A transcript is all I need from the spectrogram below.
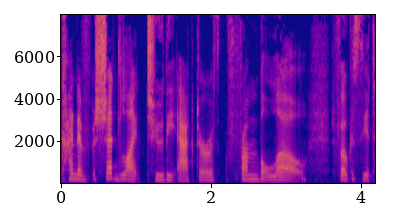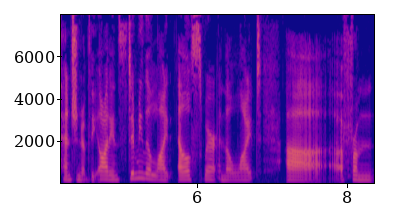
kind of shed light to the actors from below, focus the attention of the audience, dimming the light elsewhere, and the light uh, from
